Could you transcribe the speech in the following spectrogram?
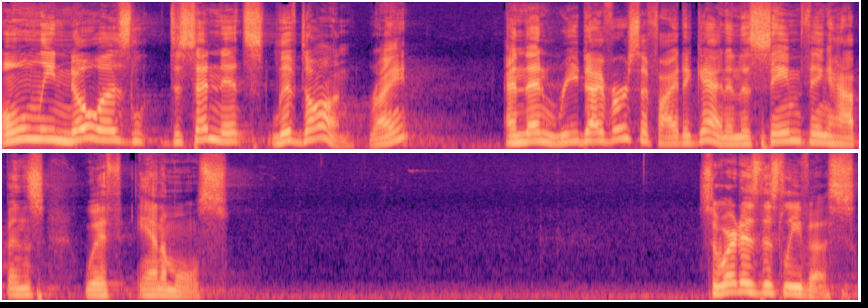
Only Noah's descendants lived on, right? And then rediversified again. And the same thing happens with animals. So, where does this leave us?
